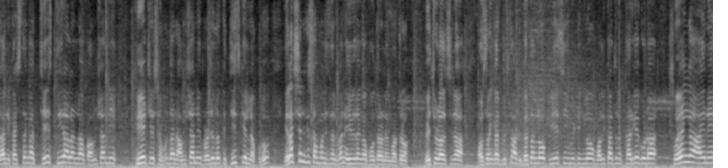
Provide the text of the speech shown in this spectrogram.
దాన్ని ఖచ్చితంగా చేసి తీరాలన్న ఒక అంశాన్ని క్రియేట్ చేసినప్పుడు దాని అంశాన్ని ప్రజల్లోకి తీసుకెళ్ళినప్పుడు ఎలక్షన్కి సంబంధించిన పైన ఏ విధంగా పోతారనేది మాత్రం వేచి చూడాల్సిన అవసరం కనిపిస్తుంది. అటు గతంలో పిఎస్సీ మీటింగ్లో మల్లికార్జున ఖర్గే కూడా స్వయంగా ఆయనే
